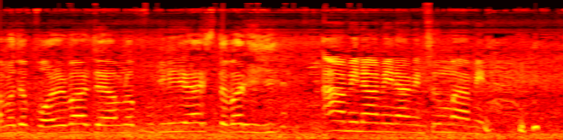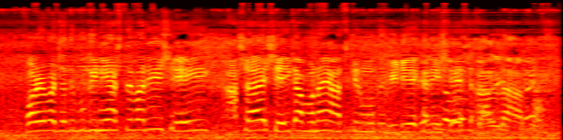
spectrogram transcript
আমরা যে পরের বার যে আমরা পুকিনি নিয়ে আসতে পারি। আমিন আমিন আমিন সুম্মা আমিন। পরের বার যাতে বুকি নিয়ে আসতে পারি সেই আশায় সেই কামনায় আজকের মতো ভিডিও এখানেই শেষ। আল্লাহ হাফেজ।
